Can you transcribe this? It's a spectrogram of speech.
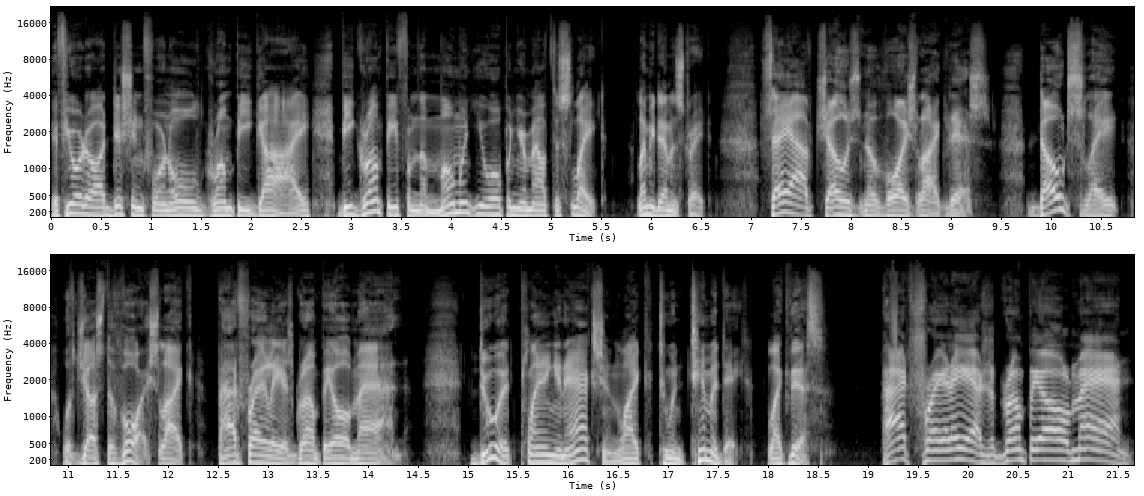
If you're to audition for an old, grumpy guy, be grumpy from the moment you open your mouth to slate. Let me demonstrate. Say I've chosen a voice like this. Don't slate with just the voice, like Pat Fraley is grumpy old man. Do it playing in action, like to intimidate, like this. Pat Fraley as a grumpy old man.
